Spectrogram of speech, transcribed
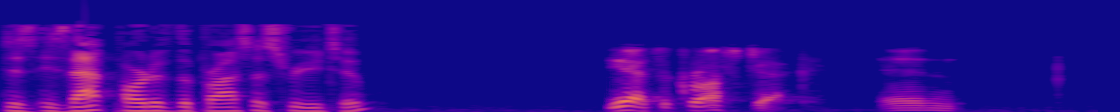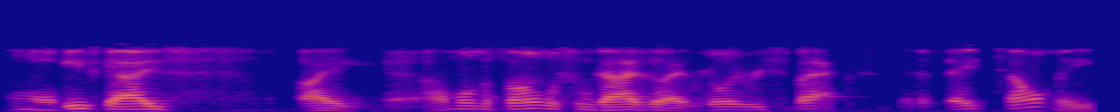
Does, is that part of the process for you too? Yeah, it's a cross check. And, you know, these guys, I I'm on the phone with some guys that I really respect, and if they tell me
